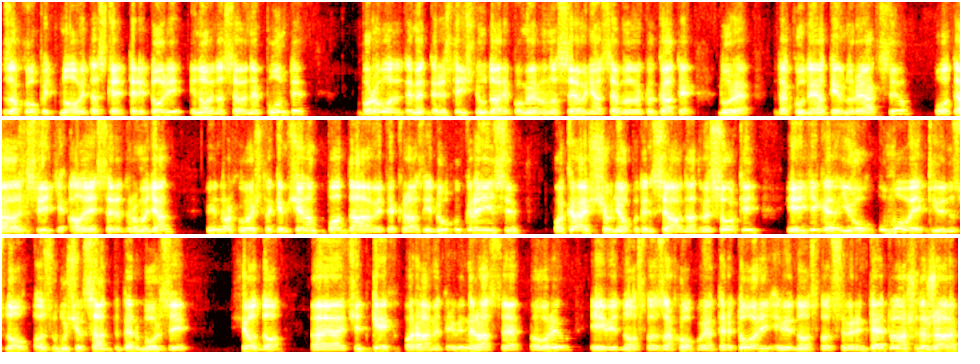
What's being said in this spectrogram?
захопить нові так сказати, території і нові населені пункти, проводитиме терористичні удари по мирному населенню, а це буде викликати дуже таку негативну реакцію. От світі, але й серед громадян. Він що таким чином подавить якраз і дух українців, покаже, що в нього потенціал надвисокий, і тільки його умови, які він знов озвучив в Санкт-Петербурзі щодо е, чітких параметрів. Він раз це говорив і відносно захоплення територій, і відносно суверенітету нашої держави,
